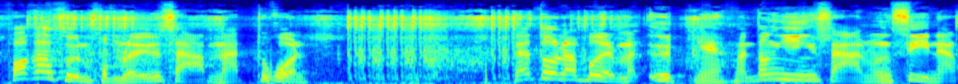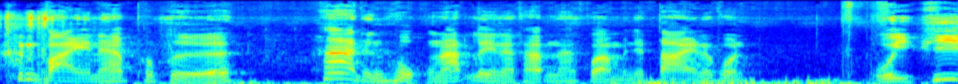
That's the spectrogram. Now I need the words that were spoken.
เพราะกระสุนผมเหลืออยู่สามนัดทุกคน แล้วตัวระเบิดมันอึดไง มันต้องยิงสามถึงสี่นัดขึ้นไปนะครับเผลอๆห้าถึงหกนัดเลยนะครับนะกว่ามันจะตายนะคน อุ้ยพี่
